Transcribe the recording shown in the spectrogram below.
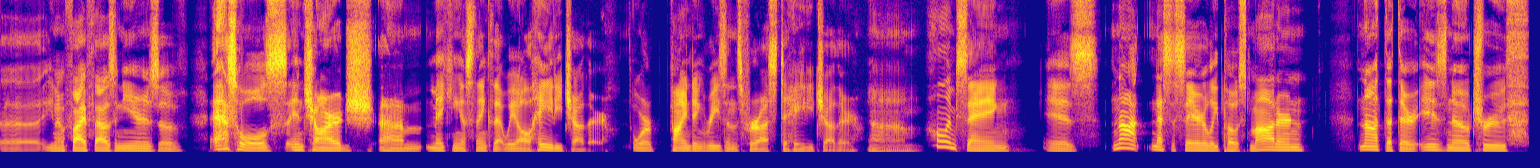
uh you know 5000 years of assholes in charge um making us think that we all hate each other or finding reasons for us to hate each other. Um all i'm saying is not necessarily postmodern not that there is no truth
